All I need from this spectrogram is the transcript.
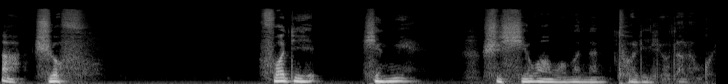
啊，学佛，佛的心愿是希望我们能脱离六道轮回，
